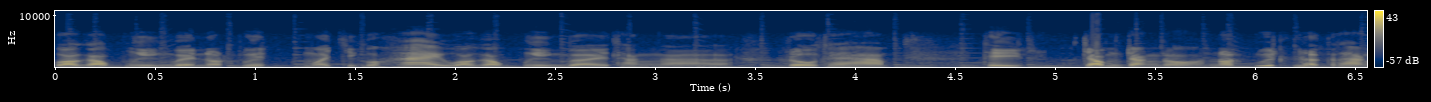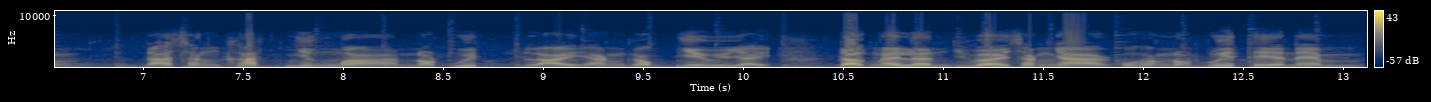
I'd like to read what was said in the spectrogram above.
quả góc nghiêng về Norwich mà chỉ có hai quả góc nghiêng về thằng uh, Rotherham. Thì trong trận đó Norwich là cái thằng đã sân khách nhưng mà Norwich lại ăn góc nhiều như vậy. Đợt này lên về sân nhà của thằng Norwich thì anh em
